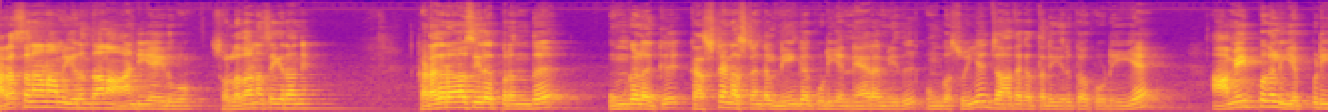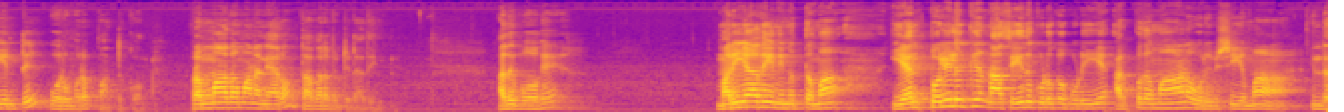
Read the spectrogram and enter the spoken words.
அரசனாக நாம் இருந்தாலும் ஆண்டியாயிடுவோம். சொல்ல தானே செய்கிறாங்க கடகராசியில் பிறந்த உங்களுக்கு கஷ்ட நஷ்டங்கள் நீங்கக்கூடிய நேரம் இது. உங்கள் சுய ஜாதகத்தில் இருக்கக்கூடிய அமைப்புகள் எப்படின்ட்டு ஒரு முறை பார்த்துக்கோங்க. பிரமாதமான நேரம் தவற விட்டுடாதீங்க. அதுபோக மரியாதை நிமித்தமாக என் தொழிலுக்கு நான் செய்து கொடுக்கக்கூடிய அற்புதமான ஒரு விஷயமா இந்த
